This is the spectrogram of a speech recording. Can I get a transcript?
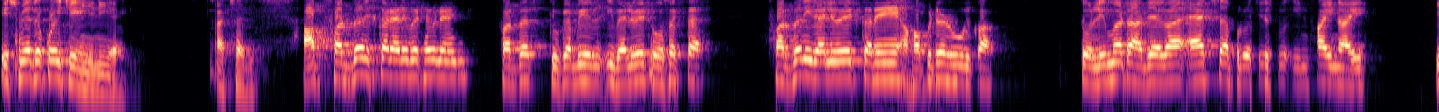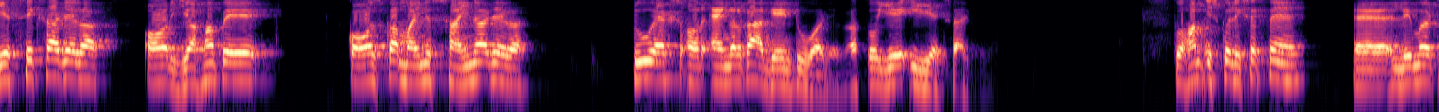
इसमें तो कोई चेंज नहीं आएगी। अच्छा जी। आप फर्दर इसका डेरिवेटिव लेंगे फर्दर क्योंकि अभी इवेल्युएट हो सकता है। फर्दर इवेल्युएट करें हॉपिटल रूल का। तो लिमिट आ जाएगा एक्स अप्रोचेस टू इनफाइनाइट ये सिक्स आ जाएगा, और यहाँ पे कॉज का माइनस साइन आ जाएगा टू एक्स और एंगल का अगेन टू आ जाएगा तो ये ई एक्स आ जाएगा। तो हम इसको लिख सकते हैं limit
